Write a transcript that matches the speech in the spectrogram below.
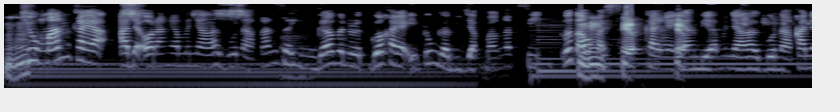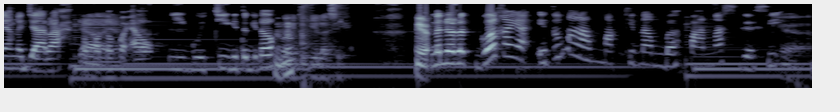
Mhm. cuman kayak ada orang yang menyalahgunakan sehingga menurut gue kayak itu nggak bijak banget sih. Lu tau Mhm, gak sih ya, kayak ya. yang dia menyalahgunakan yang ngejarah Ya, toko-toko ya, ya. LV Gucci gitu-gitu? Wah, Mhm. itu gila sih. Menurut gue kayak itu malah makin nambah panas gak sih? Ya.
